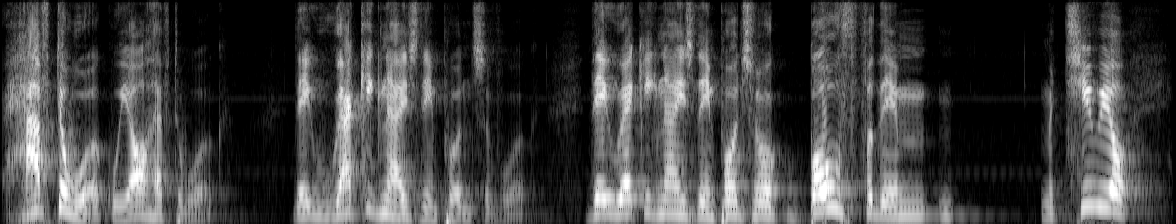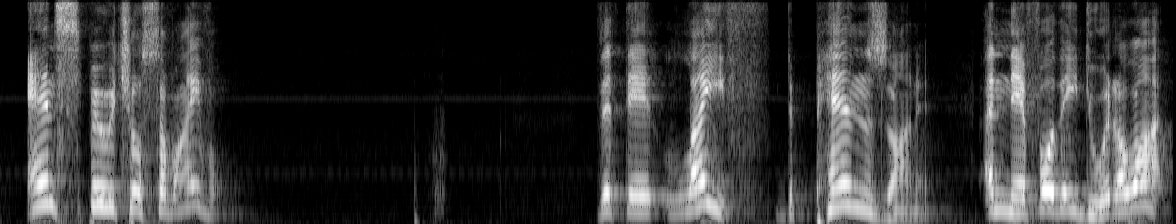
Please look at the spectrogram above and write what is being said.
have to work. We all have to work. They recognize the importance of work. They recognize the importance of work both for their material and spiritual survival. That their life depends on it, and therefore they do it a lot.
